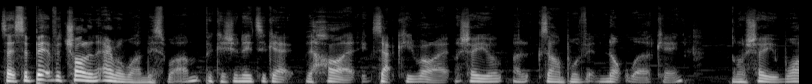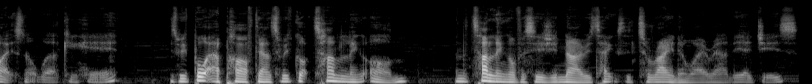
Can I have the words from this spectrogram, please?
So it's a bit of a trial and error one this one because you need to get the height exactly right. I'll show you an example of it not working and i'll show you why it's not working here. Is we've brought our path down so we've got tunneling on and the tunneling obviously as you know it takes the terrain away around the edges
